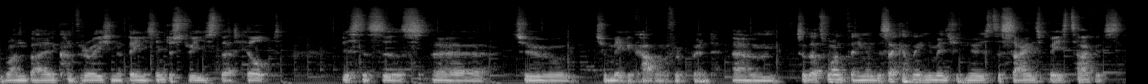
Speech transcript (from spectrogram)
run by the Confederation of Danish Industries that helped businesses uh, to to make a carbon footprint. Um, so that's one thing. And the second thing he mentioned here is the science-based targets.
